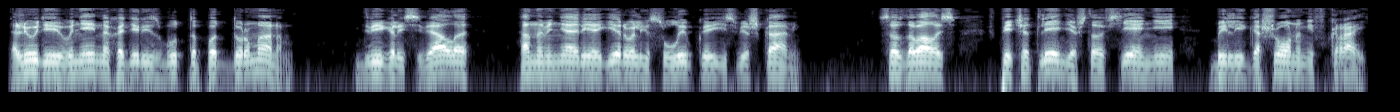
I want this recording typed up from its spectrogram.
Люди в ней находились будто под дурманом, двигались вяло, а на меня реагировали с улыбкой и смешками. Создавалось впечатление, что все они были гашенными в край.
